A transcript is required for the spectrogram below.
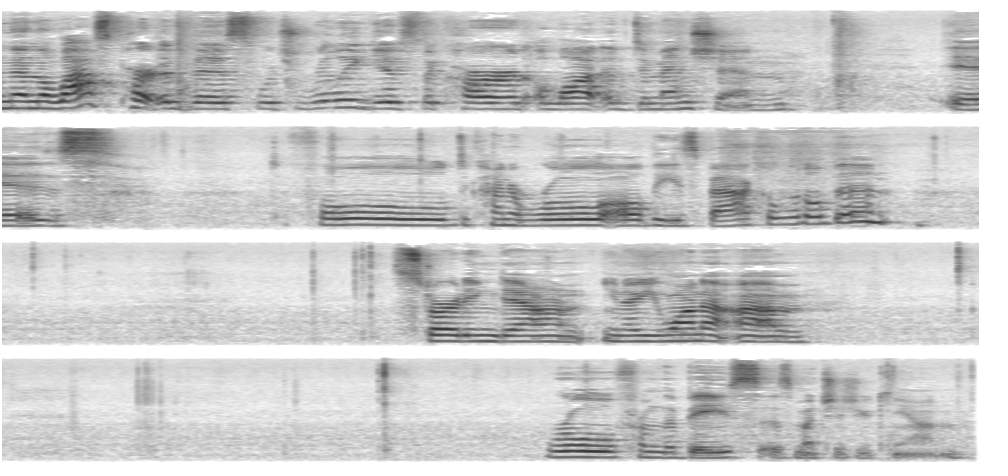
And then the last part of this, which really gives the card a lot of dimension, is to fold, kind of roll all these back a little bit. Starting down, you know, you want to um, roll from the base as much as you can.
